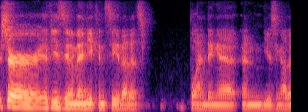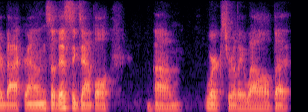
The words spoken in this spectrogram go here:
sure, if you zoom in, you can see that it's blending it and using other backgrounds. So this example um, works really well, but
